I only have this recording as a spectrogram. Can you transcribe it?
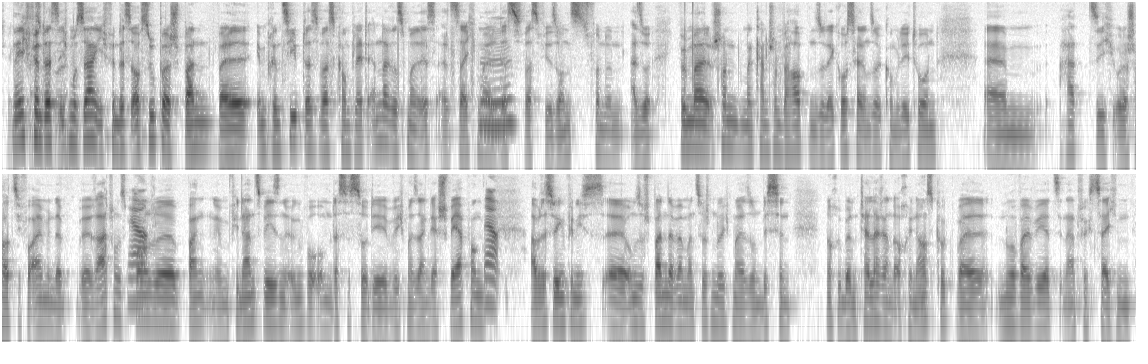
Okay, nee, ich finde das, ich muss sagen, ich finde das auch super spannend, weil im Prinzip das was komplett anderes mal ist, als sag ich mal, mhm. das, was wir sonst von den, also ich will mal schon, man kann schon behaupten, so der Großteil unserer Kommilitonen ähm, hat sich oder schaut sich vor allem in der Beratungsbranche, ja. Banken, im Finanzwesen irgendwo um. Das ist so die, würde ich mal sagen, der Schwerpunkt. Ja. Aber deswegen finde ich es äh, umso spannender, wenn man zwischendurch mal so ein bisschen noch über den Tellerrand auch hinausguckt, weil nur weil wir jetzt in Anführungszeichen einen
